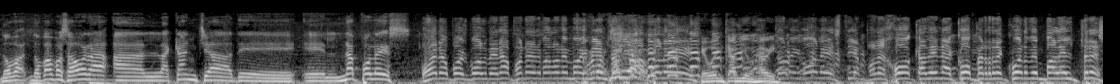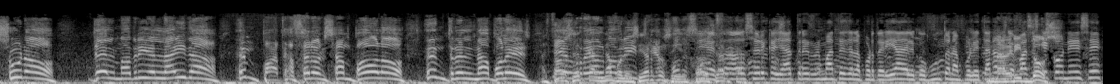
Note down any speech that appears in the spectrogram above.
Nos, va- nos vamos ahora a la cancha de el Nápoles. Bueno, pues volverá a poner el balón en movimiento el Nápoles. Qué buen cambio, Javi. Goles, tiempo de juego, cadena Coper. Recuerden, vale el 3-1 del Madrid en la ida. Empate a cero en San Paolo entre el Nápoles y estado el cerca Real el Nápoles, Madrid. Sí, Sí, ha estado cerca ya tres remates de la portería del conjunto napoletano. Lo Madrid que pasa es dos. que con ese,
